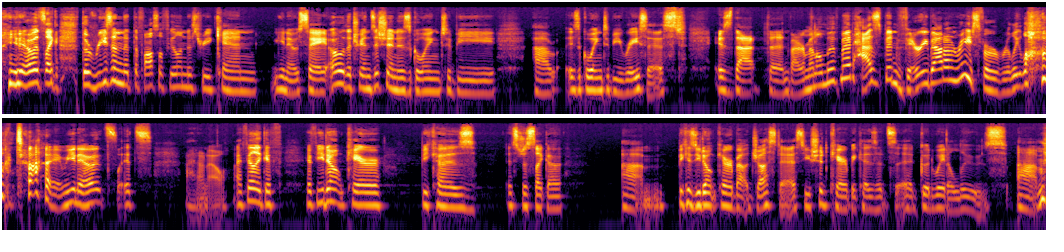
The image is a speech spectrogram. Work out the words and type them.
you know, it's like the reason that the fossil fuel industry can, you know, say, "Oh, the transition is going to be." Uh, is going to be racist is that the environmental movement has been very bad on race for a really long time. You know, it's it's I don't know. I feel like if if you don't care because it's just like a um, because you don't care about justice, you should care because it's a good way to lose. Um,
